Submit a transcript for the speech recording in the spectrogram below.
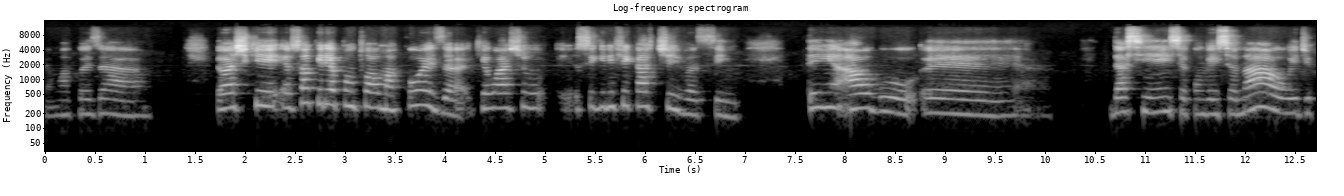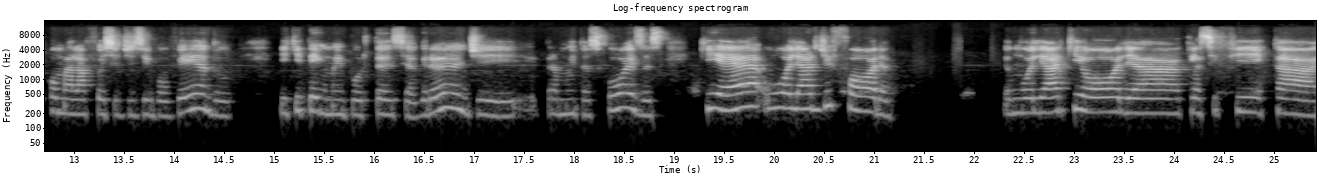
é uma coisa. Eu acho que eu só queria pontuar uma coisa que eu acho significativa, assim. Tem algo é, da ciência convencional e de como ela foi se desenvolvendo e que tem uma importância grande para muitas coisas, que é o olhar de fora. É um olhar que olha, classifica,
